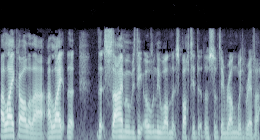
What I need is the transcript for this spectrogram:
I like all of that. I like that that Simon was the only one that spotted that there was something wrong with River,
